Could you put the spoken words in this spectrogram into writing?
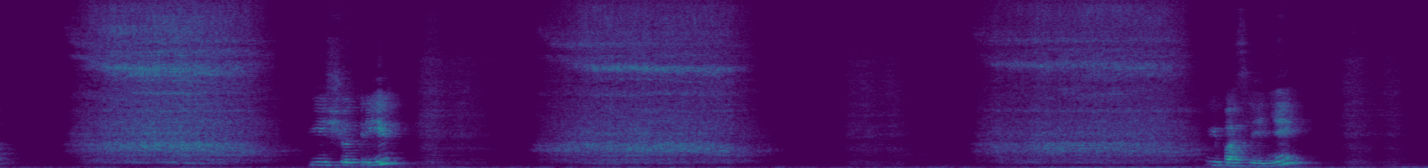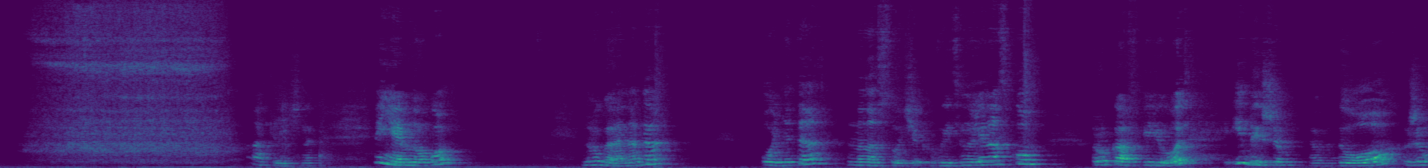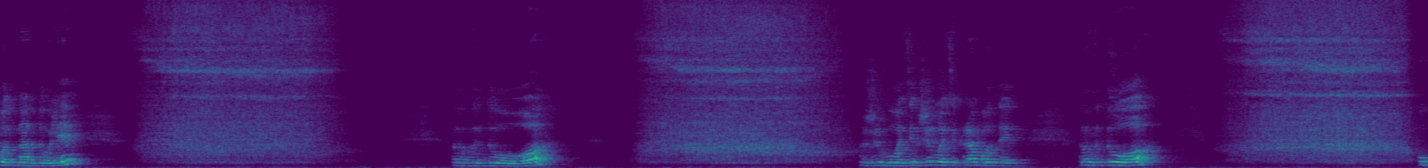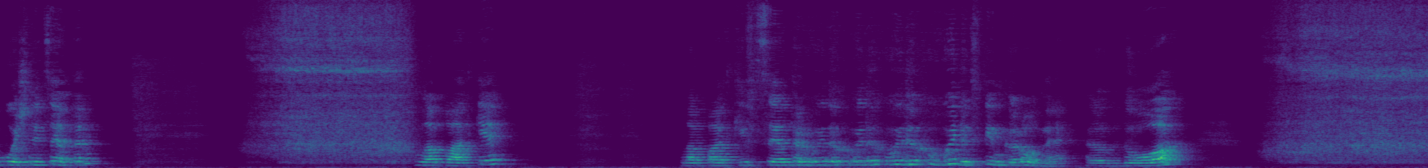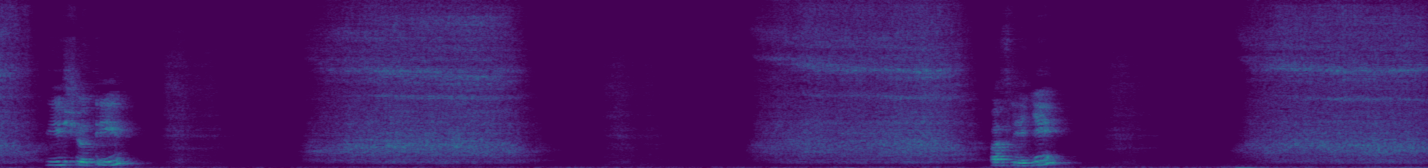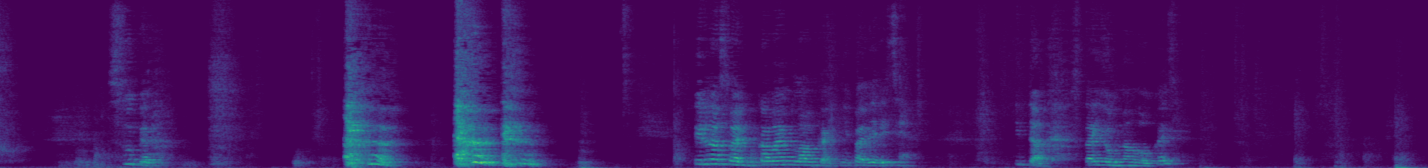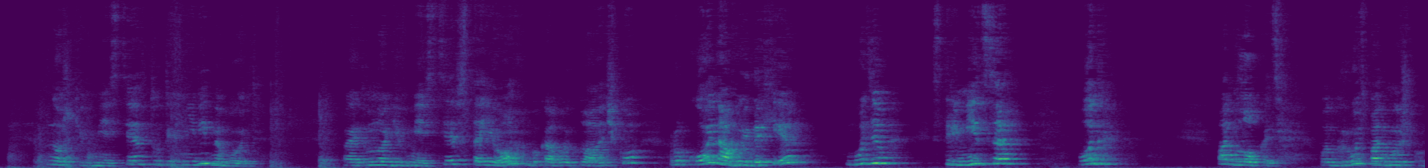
Еще три. И последний. Отлично. Меняем ногу. Другая нога поднята на носочек. Вытянули носком. Рука вперед. И дышим. Вдох. Живот надули. Вдох. Животик, животик работает. Вдох. Пупочный центр. Лопатки. Лопатки в центр, выдох, выдох, выдох, выдох, спинка ровная. Вдох. Еще три. Последний. Супер. Теперь у нас с вами планка, не поверите. Итак, встаем на локоть. Ножки вместе. Тут их не видно будет. Поэтому ноги вместе. Встаем в боковую планочку. Рукой на выдохе будем стремиться под, под локоть, под грудь, под мышку.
